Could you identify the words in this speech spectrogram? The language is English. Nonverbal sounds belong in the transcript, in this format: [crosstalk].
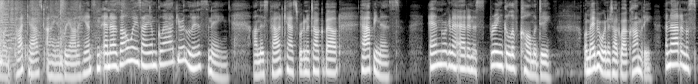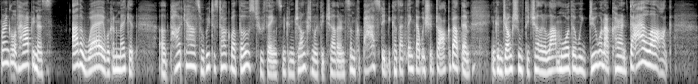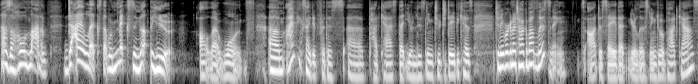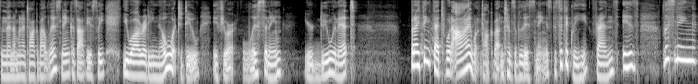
podcast. I am Briana Hansen, and as always, I am glad you're listening. On this podcast, we're going to talk about happiness, and we're going to add in a sprinkle of comedy. Or maybe we're going to talk about comedy and add in a sprinkle of happiness. Either way, we're going to make it a podcast where we just talk about those two things in conjunction with each other in some capacity because I think that we should talk about them in conjunction with each other a lot more than we do in our current dialogue. That was a whole lot of dialects that we're mixing up here all at once. Um, I'm excited for this uh, podcast that you're listening to today because today we're going to talk about listening it's odd to say that you're listening to a podcast and then I'm going to talk about listening because obviously you already know what to do. If you're listening, you're doing it. But I think that what I want to talk about in terms of listening, specifically, friends, is listening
